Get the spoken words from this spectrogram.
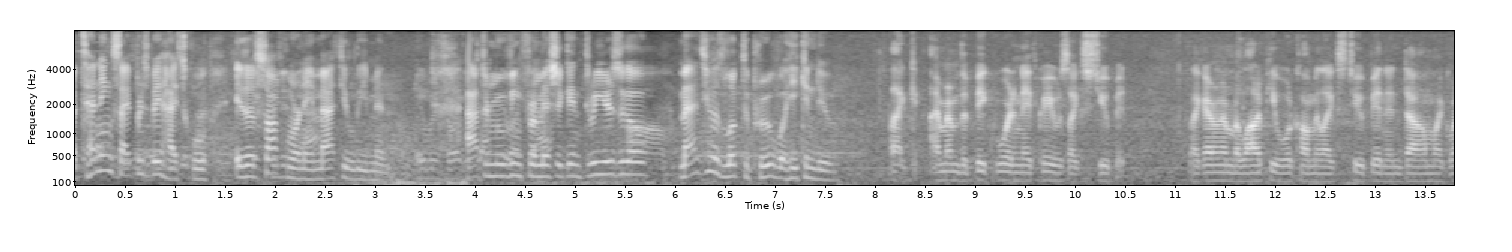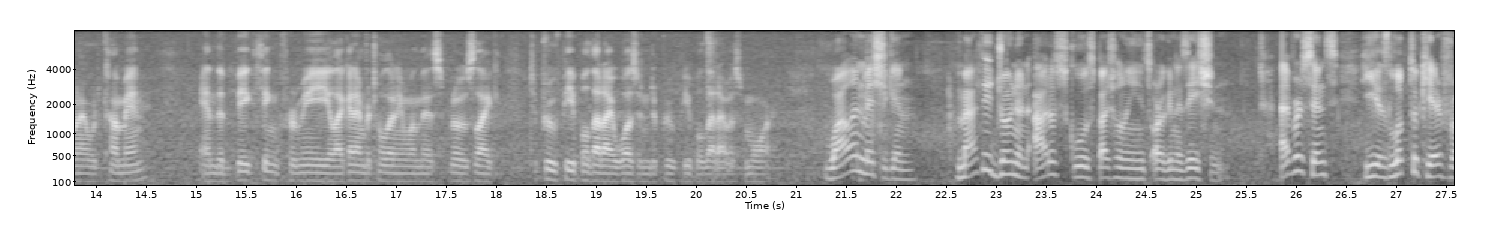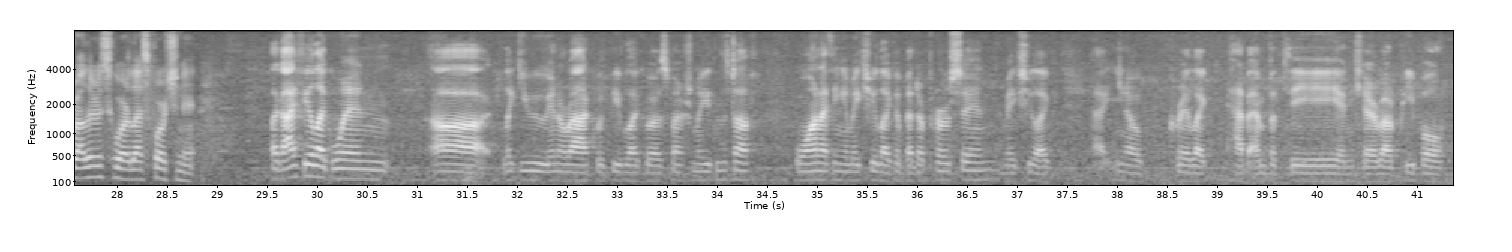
Attending Cypress Bay High School is a sophomore named Matthew Liebman. After moving from Michigan three years ago, Matthew has looked to prove what he can do. Like, I remember the big word in eighth grade was like stupid. Like, I remember a lot of people would call me like stupid and dumb, like when I would come in. And the big thing for me, like, I never told anyone this, but it was like to prove people that I wasn't, to prove people that I was more. While in Michigan, Matthew joined an out of school special needs organization. Ever since, he has looked to care for others who are less fortunate. Like, I feel like when, uh, like, you interact with people like who have special needs and stuff, one, I think it makes you like a better person. It makes you like, uh, you know, create like have empathy and care about people.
